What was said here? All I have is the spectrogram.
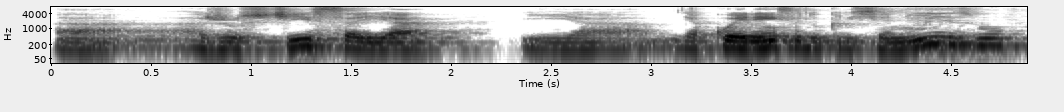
a, a justiça e a, e, a, e a coerência do cristianismo,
